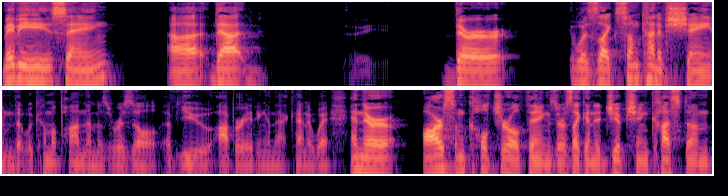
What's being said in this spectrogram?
Maybe he's saying uh, that there was like some kind of shame that would come upon them as a result of you operating in that kind of way. And there are some cultural things. There's like an Egyptian custom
